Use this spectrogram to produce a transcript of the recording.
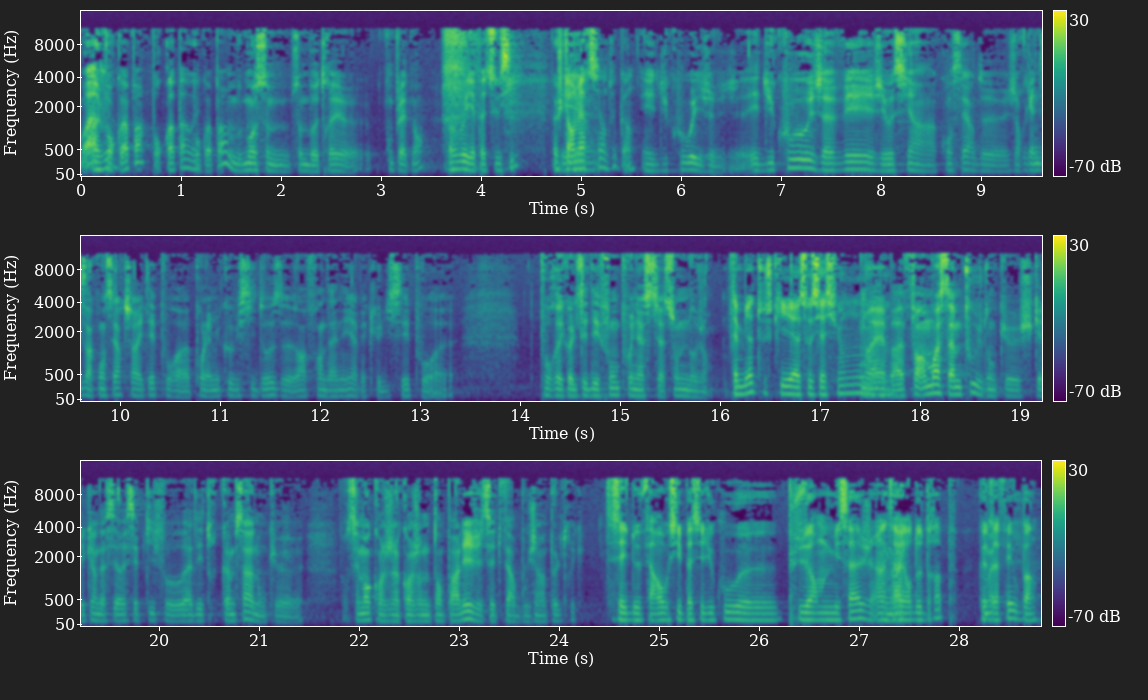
ouais, un jour. pourquoi pas, Pourquoi pas, ouais. pourquoi pas. Moi, ça me, ça me botterait euh, complètement. Oh, oui, y a pas de souci. Bah, je te remercie en tout cas. Et du coup, oui, je, et du coup, j'avais, j'ai aussi un concert de, j'organise un concert de charité pour pour la mucoviscidose en fin d'année avec le lycée pour euh, pour récolter des fonds pour une association de nos gens. T'aimes bien tout ce qui est association Ouais, euh, bah, enfin, moi, ça me touche, donc euh, je suis quelqu'un d'assez réceptif au- à des trucs comme ça, donc euh, forcément, quand je- quand j'en entends parler, j'essaie de faire bouger un peu le truc. T'essayes de faire aussi passer du coup euh, plusieurs messages à l'intérieur de Drap que Ouais. t'as fait ou pas?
